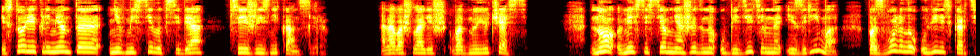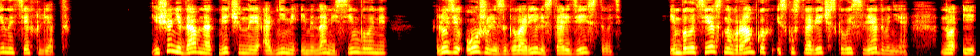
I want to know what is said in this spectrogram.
История Климента не вместила в себя всей жизни канцлера. Она вошла лишь в одну ее часть, но вместе с тем неожиданно убедительно и зримо позволила увидеть картины тех лет. Еще недавно отмеченные одними именами-символами, люди ожили, заговорили, стали действовать. Им было тесно в рамках искусствоведческого исследования, но и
